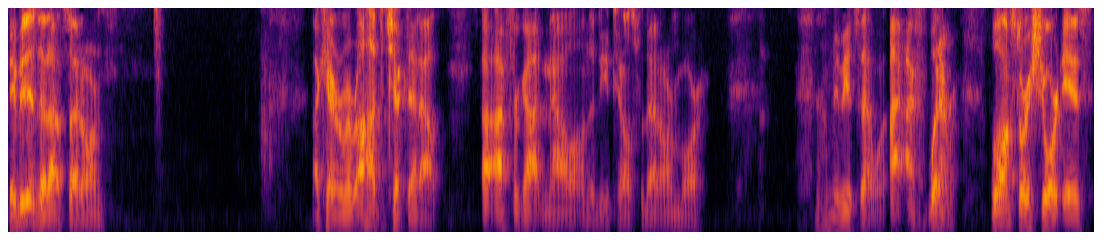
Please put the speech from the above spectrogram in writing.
Maybe it is that outside arm. I can't remember. I'll have to check that out. I've forgotten now on the details for that arm bar. Maybe it's that one. I, I, whatever. Long story short is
